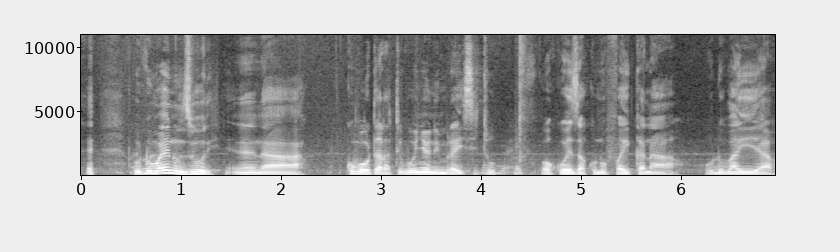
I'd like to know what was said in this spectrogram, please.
huduma yenu nzuri na kumbe utaratibu wenyewe ni mrahisi tu wa kuweza kunufaika na huduma hii ya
